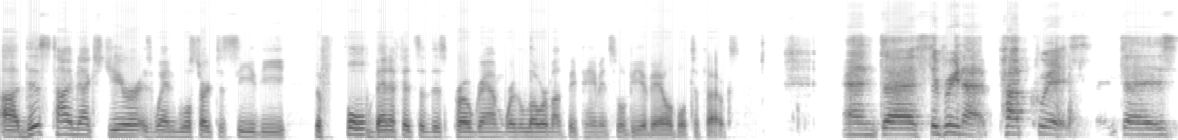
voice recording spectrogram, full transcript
Uh, this time next year is when we'll start to see the the full benefits of this program, where the lower monthly payments will be available to folks. And uh, Sabrina, pop quiz. Does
